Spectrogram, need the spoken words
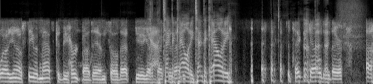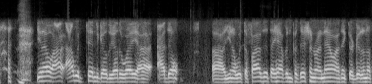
Well, you know, Steven Matz could be hurt by then, so that you got yeah, technicality, technicality, technicality there. Uh, you know, I, I would tend to go the other way. I, I don't uh, you know, with the five that they have in position right now, I think they're good enough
